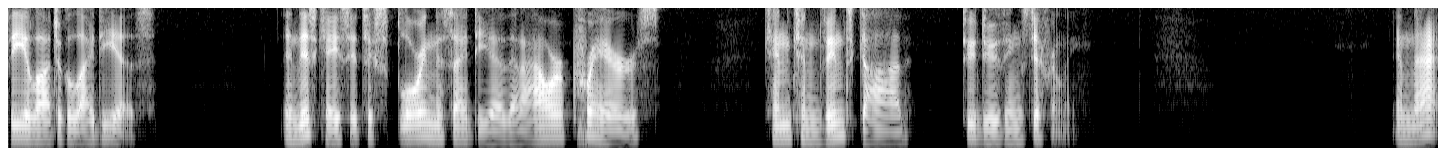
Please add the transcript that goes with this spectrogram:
theological ideas. In this case, it's exploring this idea that our prayers can convince God to do things differently. And that,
